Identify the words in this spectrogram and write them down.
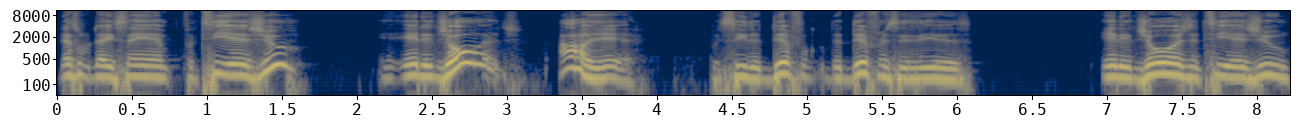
That's what they saying for TSU and Eddie George. Oh yeah. But see the diff- the differences is Eddie George and TSU,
